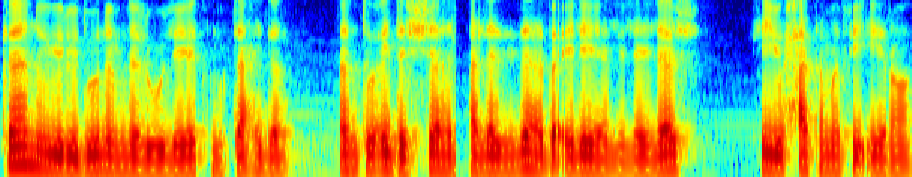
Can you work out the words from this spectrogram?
كانوا يريدون من الولايات المتحدة أن تعيد الشاه الذي ذهب إليها للعلاج كي يحاكم في إيران.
